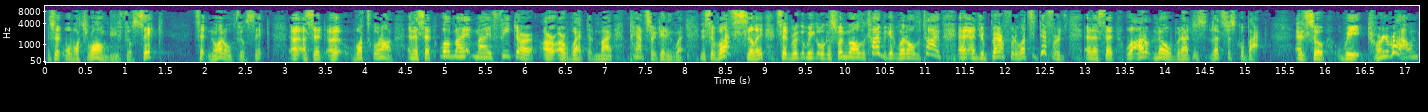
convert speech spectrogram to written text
He said, well, what's wrong? Do you feel sick? I said, no, I don't feel sick. Uh, I said, uh, what's going on? And I said, well, my, my feet are, are, are wet and my pants are getting wet. And he said, well, that's silly. He said, we, we, go swimming all the time. We get wet all the time. And, and you're barefoot. What's the difference? And I said, well, I don't know, but I just, let's just go back. And so we turned around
